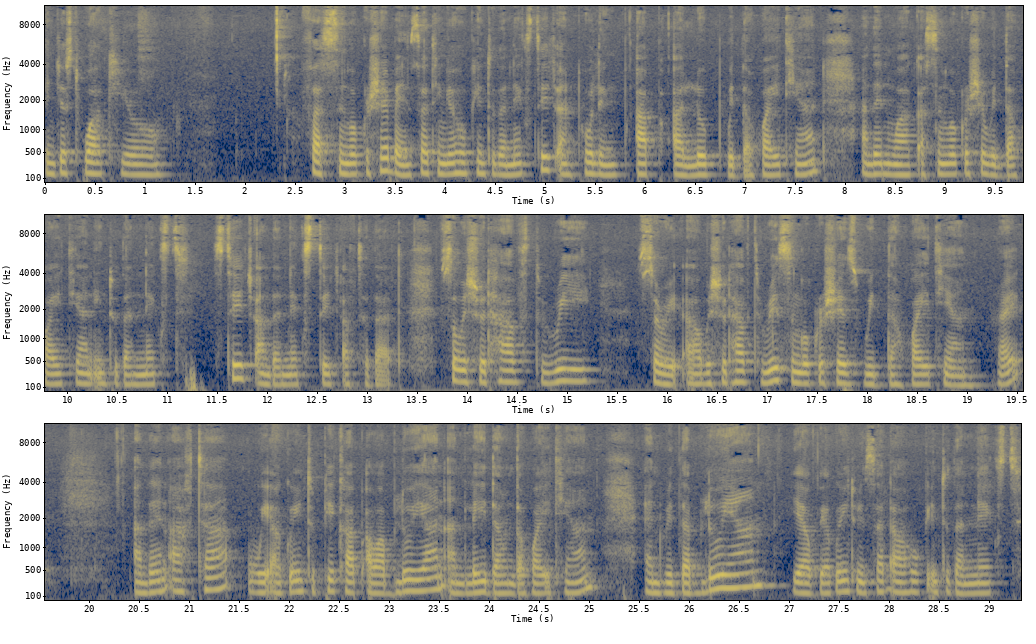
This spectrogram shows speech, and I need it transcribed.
and just work your first single crochet by inserting your hook into the next stitch and pulling up a loop with the white yarn and then work a single crochet with the white yarn into the next stitch and the next stitch after that. So we should have three sorry uh, we should have three single crochets with the white yarn right? And then after we are going to pick up our blue yarn and lay down the white yarn. And with the blue yarn yeah we are going to insert our hook into the next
